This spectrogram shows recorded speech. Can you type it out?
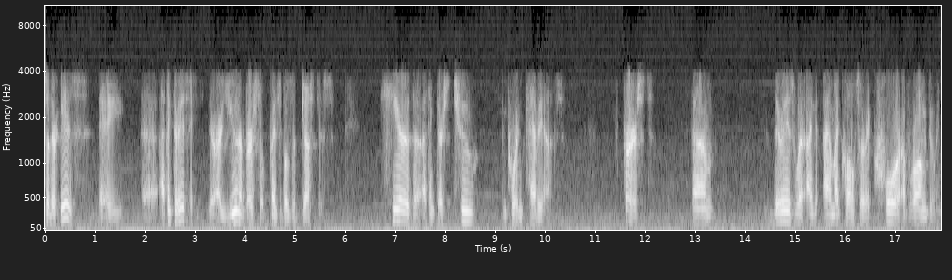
so there is a, uh, I think there is a, there are universal principles of justice. Here, the, I think there's two important caveats. First, um, there is what I, I might call sort of a core of wrongdoing.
